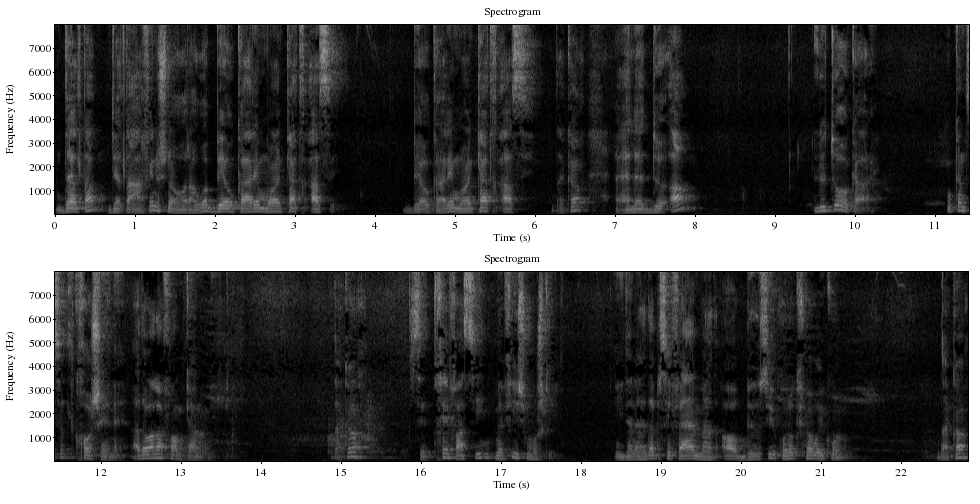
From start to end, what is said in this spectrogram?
delta delta عارفين شنو هو؟ راه هو b au carré moins 4 a c b au carré moins 4 a c d'accord على deux a le tout au carré وكنتسد الكروشي هنا هذا هو la forme canonique d'accord c'est très facile ما فيش مشكل اذا هذا بصفه عامه هاد a b c يكونوا كيف ما بغا يكونوا d'accord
